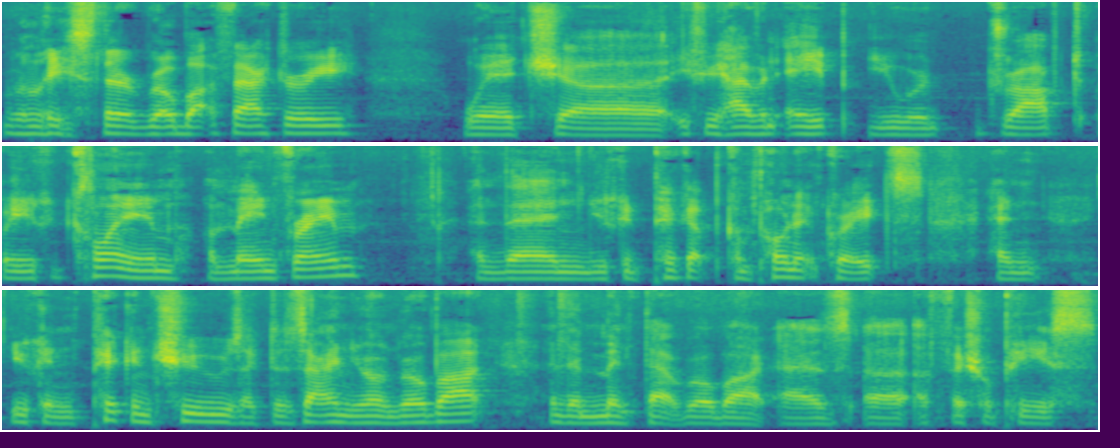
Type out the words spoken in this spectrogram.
released their Robot Factory, which, uh, if you have an ape, you were dropped, or you could claim a mainframe and then you could pick up component crates and you can pick and choose like design your own robot and then mint that robot as a official piece.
